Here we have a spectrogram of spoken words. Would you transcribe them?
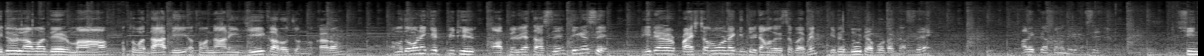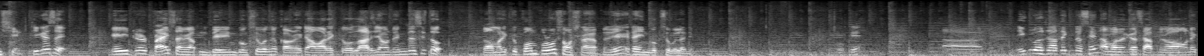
এটা হলো আমাদের মা অথবা দাদি অথবা নানি যে কারোর জন্য, কারণ আমাদের অনেকের পিঠে আপনার ব্যথা আছে, ঠিক আছে? এটার প্রাইসটা অন্য কিন্তু এটা আমাদের কাছে পাবেন। এটা দুইটা প্রোডাক্ট আছে। আরেকটা আছে আমাদের কাছে। শিন ঠিক আছে? এইটার প্রাইস আমি আপনাদের ইনবক্সে বললাম কারণ এটা আমার একটু লার্জ অ্যামাউন্ট নিতেছি তো। তো আমার একটু কম পড়ব, সমস্যা নাই, আপনাদের এটা ইনবক্সে বলে দিন ওকে আর এগুলো যা দেখতেছেন, আমাদের কাছে আপনারা অনেক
